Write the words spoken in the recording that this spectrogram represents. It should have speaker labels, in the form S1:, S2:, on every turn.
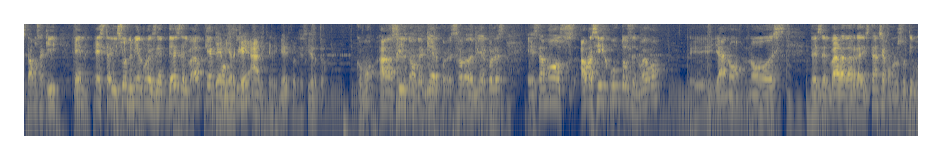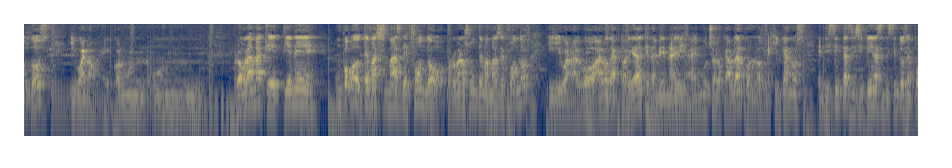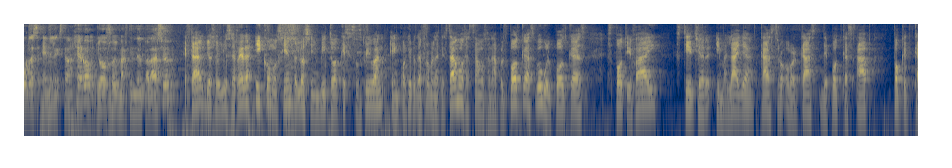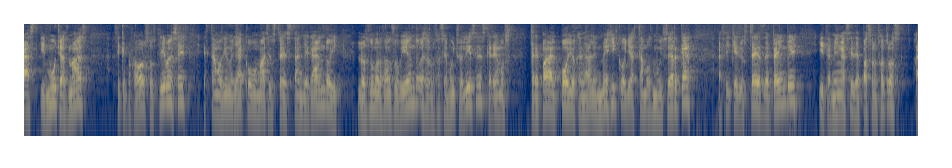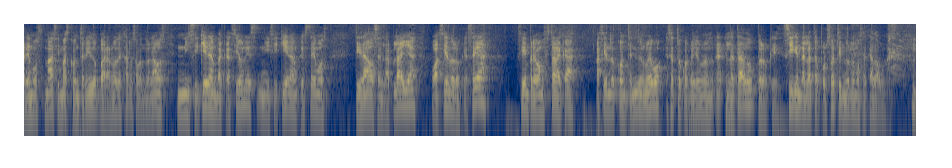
S1: Estamos aquí en esta edición de miércoles de Desde el Bar.
S2: ¿De miércoles? Ah, de, de miércoles, es cierto.
S1: ¿Cómo? Ah, sí, no, de miércoles, solo de miércoles. Estamos ahora sí juntos de nuevo. Eh, ya no, no es desde el bar a larga distancia como los últimos dos. Y bueno, eh, con un, un programa que tiene un poco de temas más de fondo, o por lo menos un tema más de fondo, y bueno, algo, algo de actualidad, que también hay, hay mucho de lo que hablar con los mexicanos en distintas disciplinas, en distintos deportes en el extranjero. Yo soy Martín del Palacio.
S2: ¿Qué tal? Yo soy Luis Herrera y como siempre los invito a que se suscriban en cualquier plataforma en la que estamos. Estamos en Apple Podcast, Google Podcast, Spotify, Stitcher, Himalaya, Castro, Overcast, The Podcast App, Pocket Cast y muchas más. Así que por favor suscríbanse. Estamos viendo ya cómo más de ustedes están llegando y los números van subiendo. Eso nos hace muy felices. Queremos trepar al podio general en México. Ya estamos muy cerca. Así que de ustedes depende. Y también así de paso nosotros haremos más y más contenido para no dejarlos abandonados ni siquiera en vacaciones, ni siquiera aunque estemos tirados en la playa o haciendo lo que sea. Siempre vamos a estar acá haciendo contenido nuevo, excepto cuando haya uno enlatado, pero que siguen la lata por suerte y no lo hemos sacado aún.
